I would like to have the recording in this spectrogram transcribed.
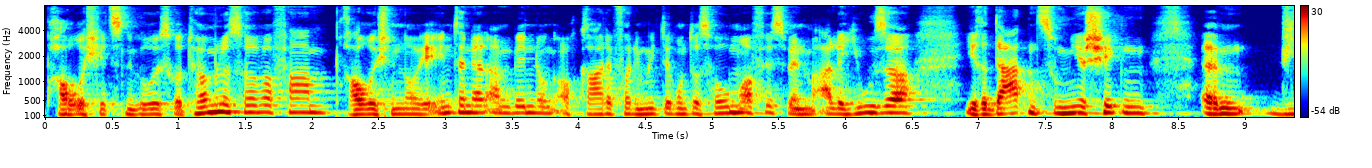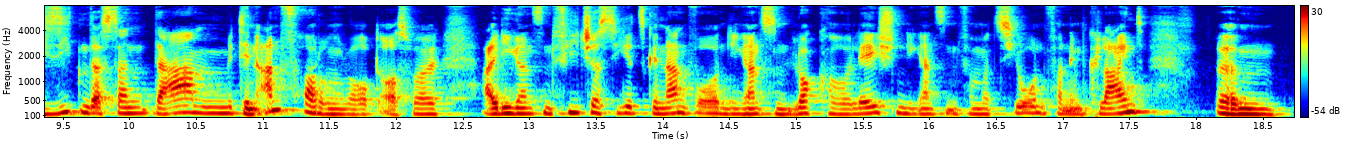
brauche ich jetzt eine größere Terminal-Server-Farm? Brauche ich eine neue Internetanbindung? Auch gerade vor dem Hintergrund des Homeoffice, wenn alle User ihre Daten zu mir schicken. Ähm, wie sieht denn das dann da mit den Anforderungen überhaupt aus? Weil all die ganzen Features, die jetzt genannt wurden, die ganzen Log-Correlation, die ganzen Informationen von dem Client, ähm,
